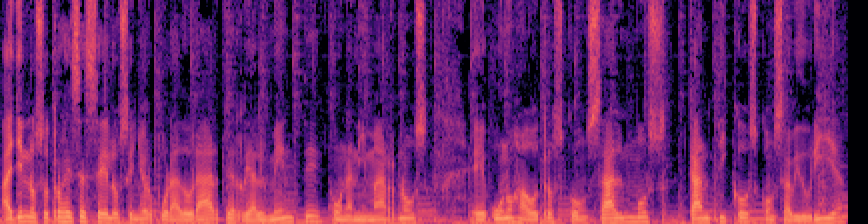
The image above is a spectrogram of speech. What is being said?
Hay en nosotros ese celo, Señor, por adorarte realmente, con animarnos eh, unos a otros con salmos, cánticos, con sabiduría,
